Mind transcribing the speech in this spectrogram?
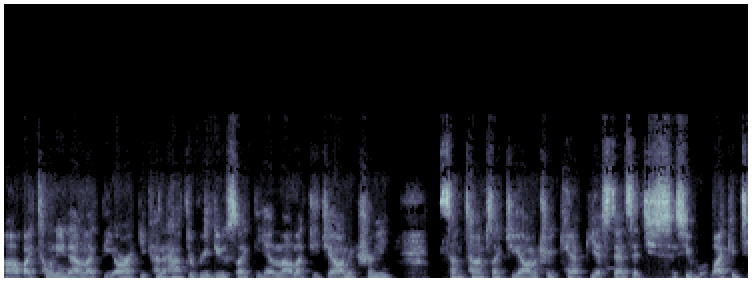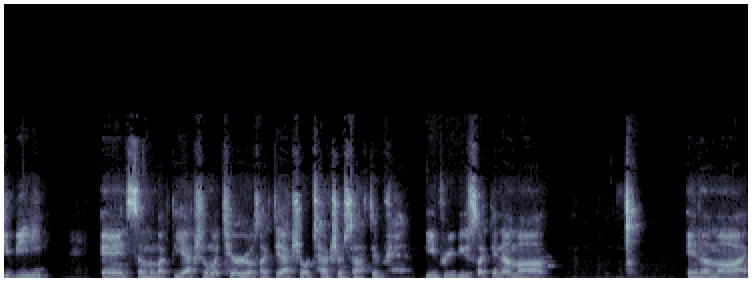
Uh, by toning down like the art, you kind of have to reduce like the uh, like the geometry. Sometimes like geometry can't be as dense as you would like it to be, and some of like the actual materials, like the actual textures, have to be reduced like in um uh, in um uh,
